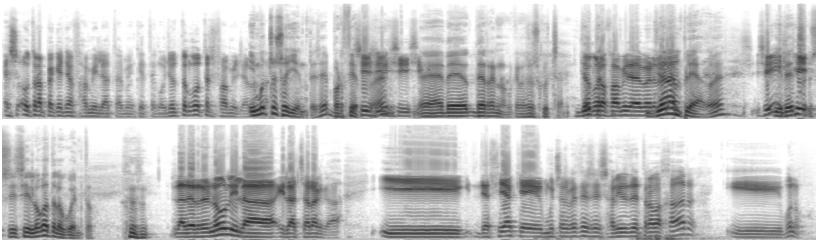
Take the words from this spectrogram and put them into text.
es otra pequeña familia también que tengo. Yo tengo tres familias. Y muchos oyentes, ¿eh? por cierto, sí, ¿eh? sí, sí, eh, de, de, Renault que nos escuchan. Yo tengo la familia de verdad. Yo era empleado, ¿eh? Sí, sí, sí, luego te lo cuento. La de Renault y la, y la charanga. Y decía que muchas veces es salir de trabajar y bueno,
